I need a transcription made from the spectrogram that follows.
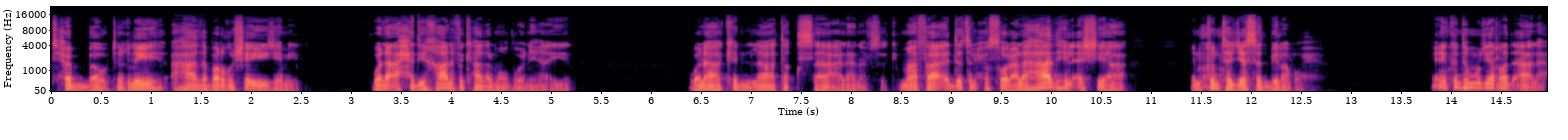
تحبه وتغليه هذا برضو شيء جميل. ولا أحد يخالفك هذا الموضوع نهائيا. ولكن لا تقسى على نفسك. ما فائدة الحصول على هذه الأشياء إن كنت جسد بلا روح؟ يعني كنت مجرد آلة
